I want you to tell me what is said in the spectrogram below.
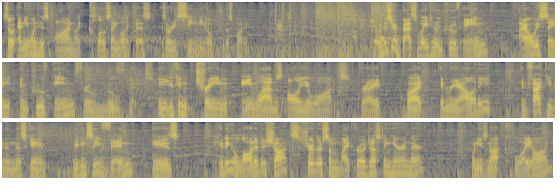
So anyone who's on like close angle like this has already seen you at this point. What is your best way to improve aim? I always say improve aim through movement. And you can train aim labs all you want, right? But in reality, in fact, even in this game, we can see Vin is hitting a lot of his shots. Sure, there's some micro adjusting here and there when he's not quite on,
